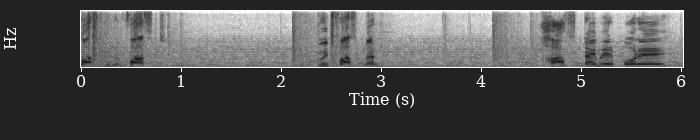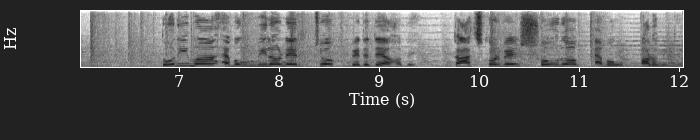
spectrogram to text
Fast Milan fast do it fast man half টাইমের পরে তনিমা এবং মিলনের চোখ বেঁধে দেওয়া হবে। কাজ করবে সৌরভ এবং পারমিতা।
